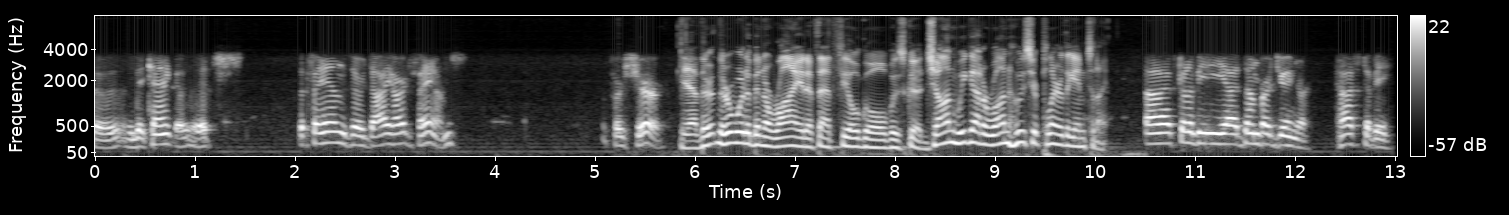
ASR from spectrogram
Uh, they can't. It's the fans. They're diehard fans, for sure. Yeah, there there would have been a riot if that field goal was good. John, we got to run. Who's your player of the game tonight? Uh, it's going to be uh, Dunbar Jr. Has to be.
